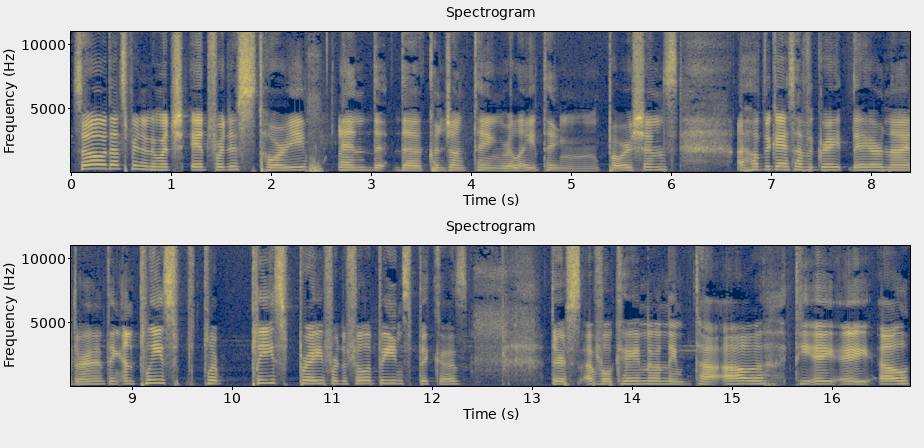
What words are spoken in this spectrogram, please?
So that's pretty much it for this story and the, the conjuncting relating portions. I hope you guys have a great day or night or anything. And please, pl- please pray for the Philippines because there's a volcano named Taal, T A A L,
